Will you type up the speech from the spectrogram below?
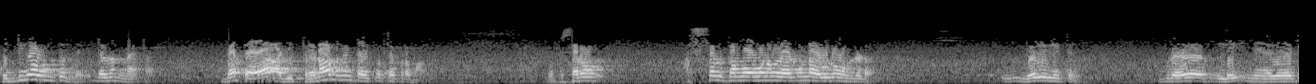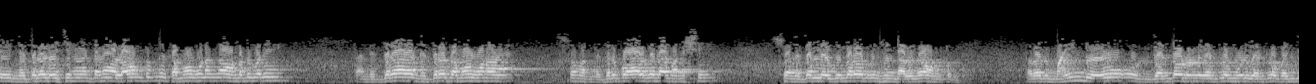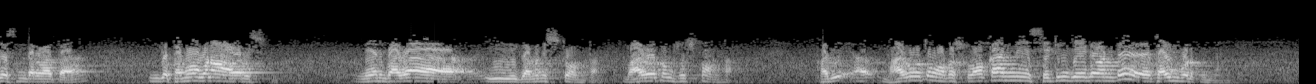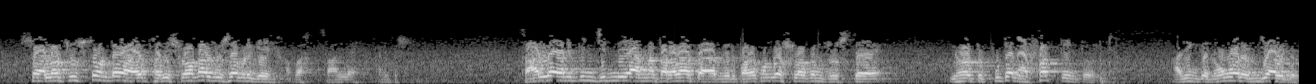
కొద్దిగా ఉంటుంది డజన్ మ్యాటర్ బట్ అది ప్రిడామినెంట్ అయిపోతే ప్రమాదం. ఒకసారి అస్సలు తమోగుణం లేకుండా ఎవరు ఉండడు. వెరీ లిటిల్ ఇప్పుడు ఏదైతే నిద్ర లేచిన వెంటనే ఎలా ఉంటుంది? తమోగుణంగా ఉండదు మరి. నిద్ర నిద్ర తమోగుణమే సో మరి నిద్రపోవాలి కదా మనిషి. సో నిద్ర లేచిన తర్వాత కొంచెం డల్గా ఉంటుంది. తర్వాత మైండ్ ఒక గంట రెండు గంటలు మూడు గంటలు పనిచేసిన తర్వాత ఇంకా తమోగుణం ఆవరిస్తుంది. నేను బాగా ఈ గమనిస్తూ ఉంటాను. భాగవతం చూస్తూ ఉంటాను. పది భాగవతం ఒక శ్లోకాన్ని సెటిల్ చేయడం అంటే టైం పడుతుంది సో అలా చూస్తూ ఉంటే పది శ్లోకాలు చూసేప్పటికి అబ్బా చాలే అనిపిస్తుంది. చాలే అనిపించింది అన్న తర్వాత మీరు పదకొండో శ్లోకం చూస్తే you have to put an effort into it. అది ఇంకా నో మోర్ ఎంజాయబుల్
